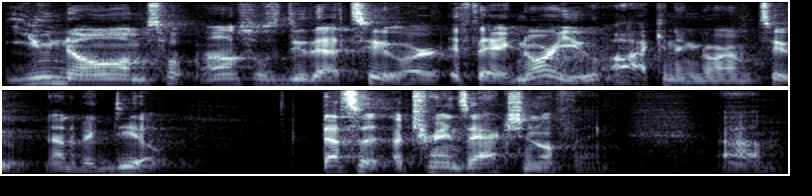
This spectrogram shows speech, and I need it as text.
you know I'm, I'm supposed to do that too. Or if they ignore you, oh, I can ignore them too. Not a big deal. That's a, a transactional thing. Um,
